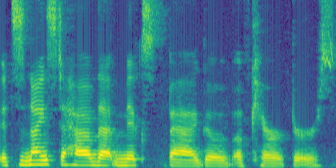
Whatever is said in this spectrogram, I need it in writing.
it's nice to have that mixed bag of, of characters.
